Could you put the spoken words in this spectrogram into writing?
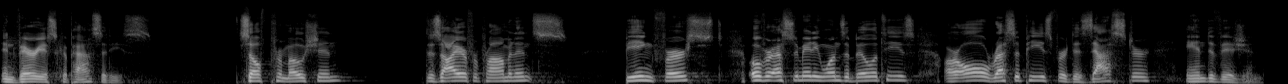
in various capacities. Self promotion, desire for prominence, being first, overestimating one's abilities are all recipes for disaster and division.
